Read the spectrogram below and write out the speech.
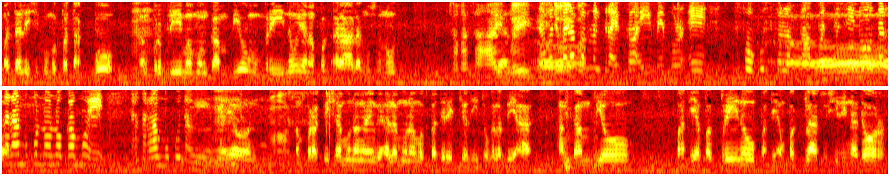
madali si kung magpatakbo. Mm. Ang problema mo ang kambyo, mambrino, yan ang pag-aralan mo sunod. Tsaka sa highway. Yan. Dapat Oo. pala pag nag-drive ka, eh, memor, eh, focus ka lang Oo. dapat. Kasi no, tartara mo kung nono ka mo, eh, tartara mo ko nang, eh. Ngayon, Oo. ang praktisa mo na ngayon, alam mo na magpadiretso dito kalabi ah. Ang kambyo, pati ang pagpreno, pati ang pag-clutch, yung silinador.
